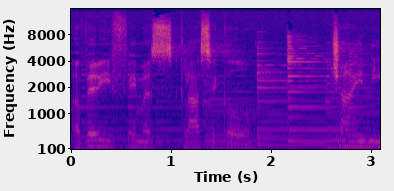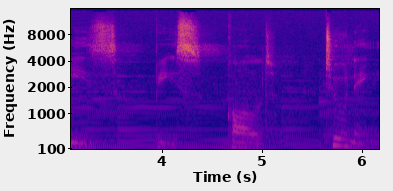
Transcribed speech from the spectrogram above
a very famous classical Chinese piece called Tuning.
